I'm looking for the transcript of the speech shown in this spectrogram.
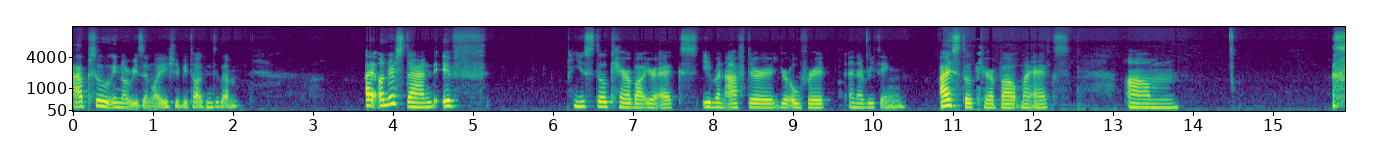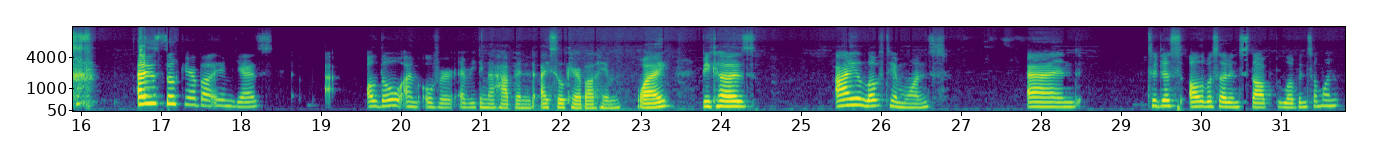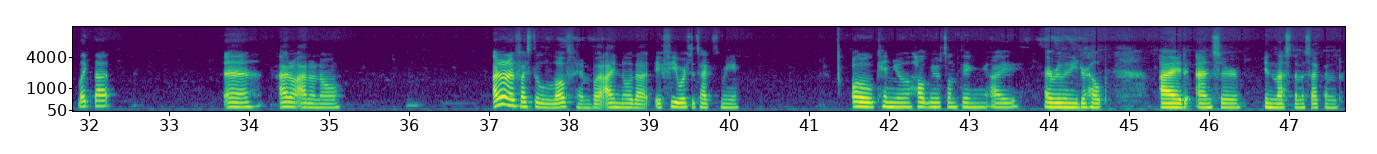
Absolutely no reason why you should be talking to them. I understand if you still care about your ex even after you're over it and everything. I still care about my ex. Um I still care about him, yes. Although I'm over everything that happened, I still care about him. Why? Because I loved him once and to just all of a sudden stop loving someone like that, eh, I don't I don't know. I don't know if I still love him, but I know that if he were to text me, "Oh, can you help me with something? I I really need your help." I'd answer in less than a second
